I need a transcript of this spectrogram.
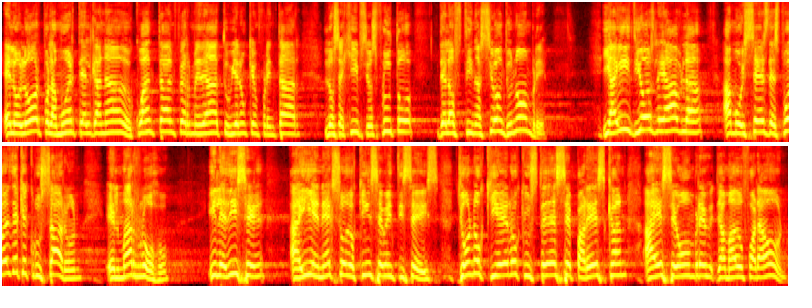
El olor por la muerte del ganado. Cuánta enfermedad tuvieron que enfrentar los egipcios fruto de la obstinación de un hombre. Y ahí Dios le habla a Moisés después de que cruzaron el mar rojo y le dice ahí en Éxodo 15, 26, yo no quiero que ustedes se parezcan a ese hombre llamado Faraón.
